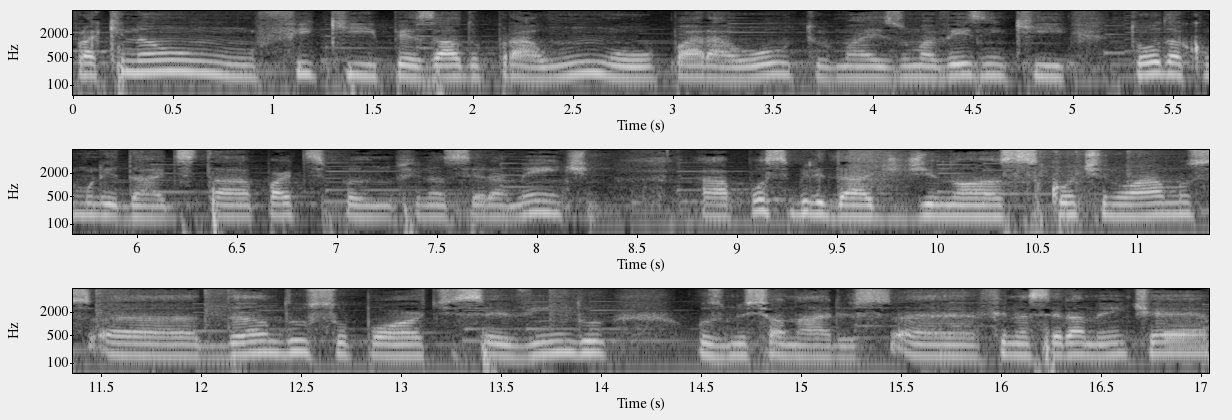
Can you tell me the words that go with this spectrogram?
para que não fique pesado para um ou para outro, mas uma vez em que toda a comunidade está participando financeiramente, a possibilidade de nós continuarmos uh, dando suporte, servindo os missionários uh, financeiramente é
